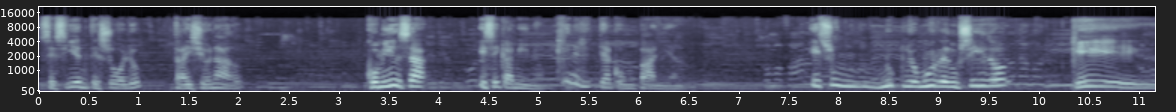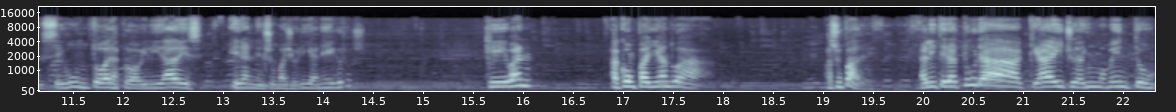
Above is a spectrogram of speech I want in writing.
se siente solo, traicionado, comienza ese camino. ¿Quiénes te acompañan? Es un núcleo muy reducido que, según todas las probabilidades, eran en su mayoría negros, que van acompañando a, a su padre. La literatura que ha hecho en algún momento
